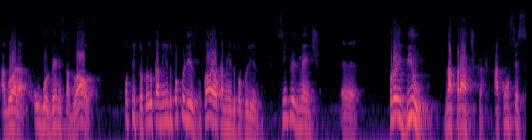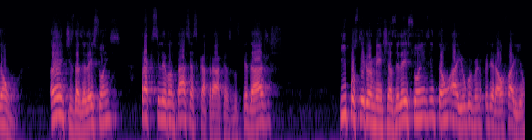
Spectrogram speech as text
agora, o governo estadual optou pelo caminho do populismo. Qual é o caminho do populismo? Simplesmente é, proibiu, na prática, a concessão antes das eleições, para que se levantasse as catracas dos pedágios e, posteriormente às eleições, então, aí o governo federal faria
